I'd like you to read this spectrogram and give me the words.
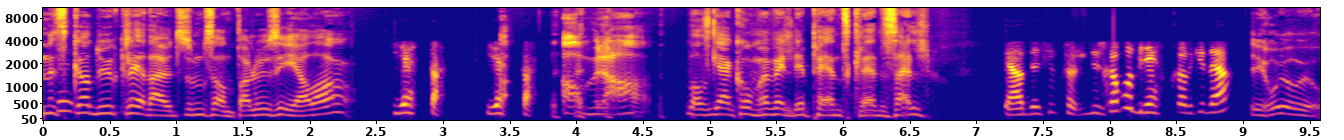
men skal du kle deg ut som Santa Lucia, da? Gjett, da. Gjett, da. Ja, bra! Da skal jeg komme veldig pent kledd selv. Ja, det er selvfølgelig. Du skal på dress, skal du ikke det? Jo, jo, jo.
